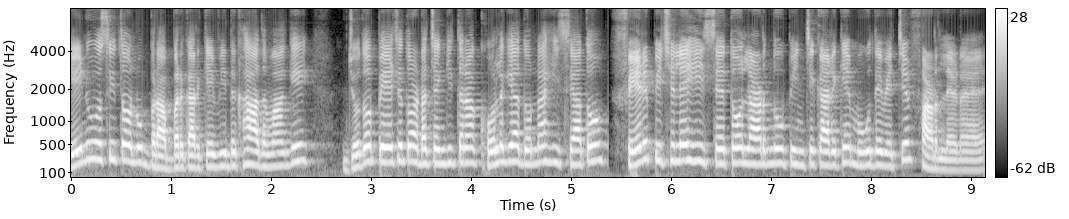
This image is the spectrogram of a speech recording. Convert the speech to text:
ਇਹਨੂੰ ਅਸੀਂ ਤੁਹਾਨੂੰ ਬਰਾਬਰ ਕਰਕੇ ਵੀ ਦਿਖਾ ਦੇਵਾਂਗੇ। ਜਦੋਂ ਪੇਜ ਤੁਹਾਡਾ ਚੰਗੀ ਤਰ੍ਹਾਂ ਖੁੱਲ ਗਿਆ ਦੋਨਾਂ ਹਿੱਸਿਆਂ ਤੋਂ, ਫਿਰ ਪਿਛਲੇ ਹਿੱਸੇ ਤੋਂ ਲੜ ਨੂੰ ਪਿੰਚ ਕਰਕੇ ਮੂੰਹ ਦੇ ਵਿੱਚ ਫੜ ਲੈਣਾ ਹੈ।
